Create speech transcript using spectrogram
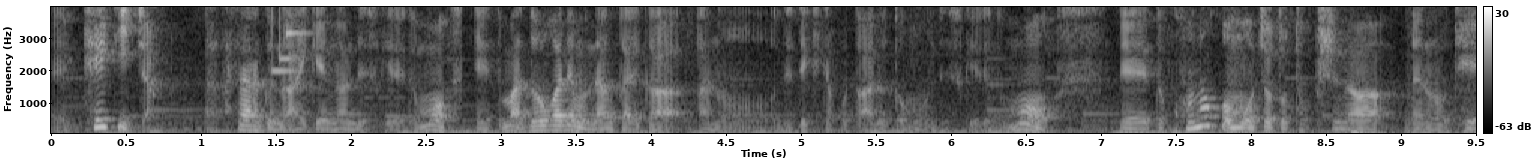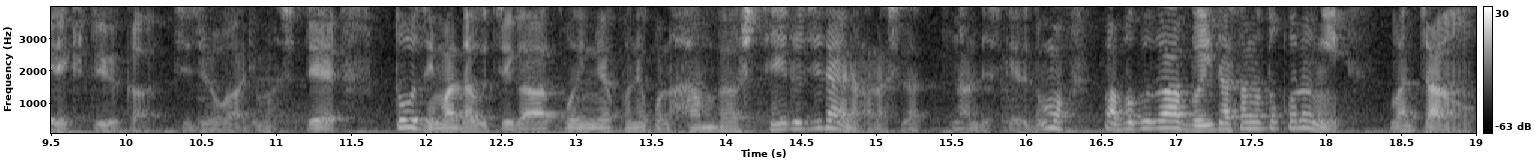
えー、ケイティちゃん。笠原君の愛犬なんですけれども、えーとまあ、動画でも何回かあの出てきたことあると思うんですけれども、えーと、この子もちょっと特殊なあの経歴というか事情がありまして当時まだうちが子犬や子猫の販売をしている時代の話だなんですけれども、まあ、僕がブリーダーさんのところにワンちゃんを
